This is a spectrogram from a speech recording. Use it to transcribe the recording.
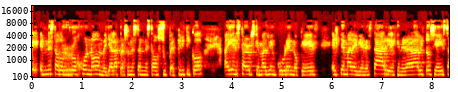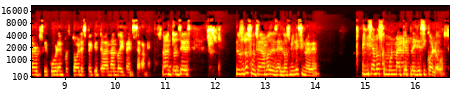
en un estado rojo, ¿no? Donde ya la persona está en un estado súper crítico. Hay startups que más bien cubren lo que es el tema de bienestar y de generar hábitos y hay startups que cubren pues todo el espectro y te van dando diferentes herramientas, ¿no? Entonces, nosotros funcionamos desde el 2019. Iniciamos como un marketplace de psicólogos.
